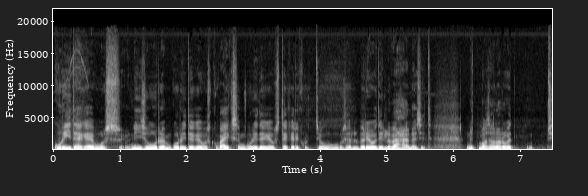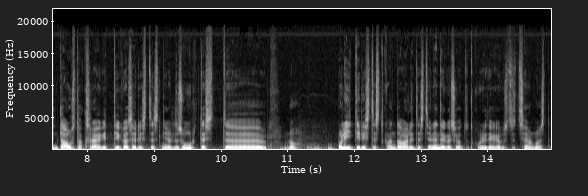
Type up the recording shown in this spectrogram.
kuritegevus, nii suurem kuritegevus kui väiksem kuritegevus tegelikult ju sel perioodil vähenesid. nüüd ma saan aru, et siin taustaks räägiti ka sellistest nii-öelda suurtest noh, poliitilistest skandaalidest ja nendega seotud kuritegevust, et see on vast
